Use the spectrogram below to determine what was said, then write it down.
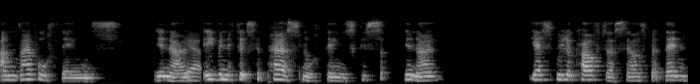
unravel things you know yeah. even if it's the personal things because you know yes we look after ourselves but then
